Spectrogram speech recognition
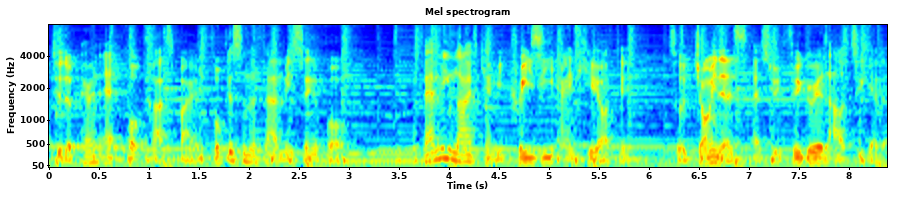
to the Parent Ed podcast by Focus on the Family Singapore. Family life can be crazy and chaotic, so join us as we figure it out together.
